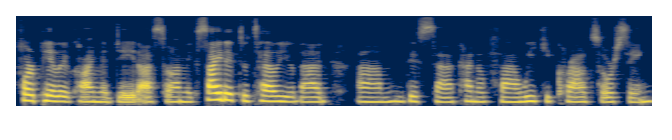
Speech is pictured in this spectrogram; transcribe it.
for paleoclimate data. So I'm excited to tell you that um, this uh, kind of uh, wiki crowdsourcing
